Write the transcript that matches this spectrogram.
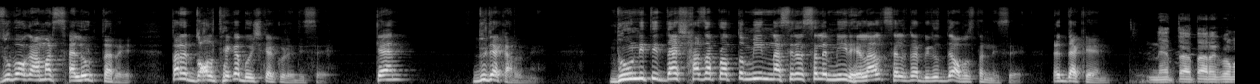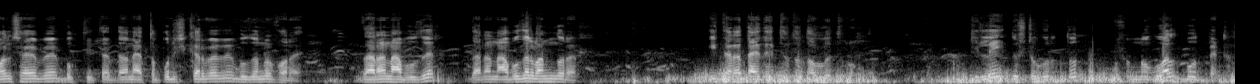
যুবক আমার স্যালুট তারে। তারে দল থেকে বহিষ্কার করে দিছে। কেন? দুইটা কারণে। দুর্নীতির দায় সাজাপ্রাপ্ত মীর নাসিরের ছেলে মীর হেলাল ছেলেটার বিরুদ্ধে অবস্থান নিছে। দেখেন নেতা তারেক রহমান সাহেবের বক্তৃতা দেন এত পরিষ্কারভাবে বোঝানোর পরে, যারা না বুঝের যারা না বুঝার ভান করার ই তারা দায় দায়িত্ব তো দল লইত কিলে দুষ্ট গুরুত্ব শূন্য গোয়াল বহুত বেটার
